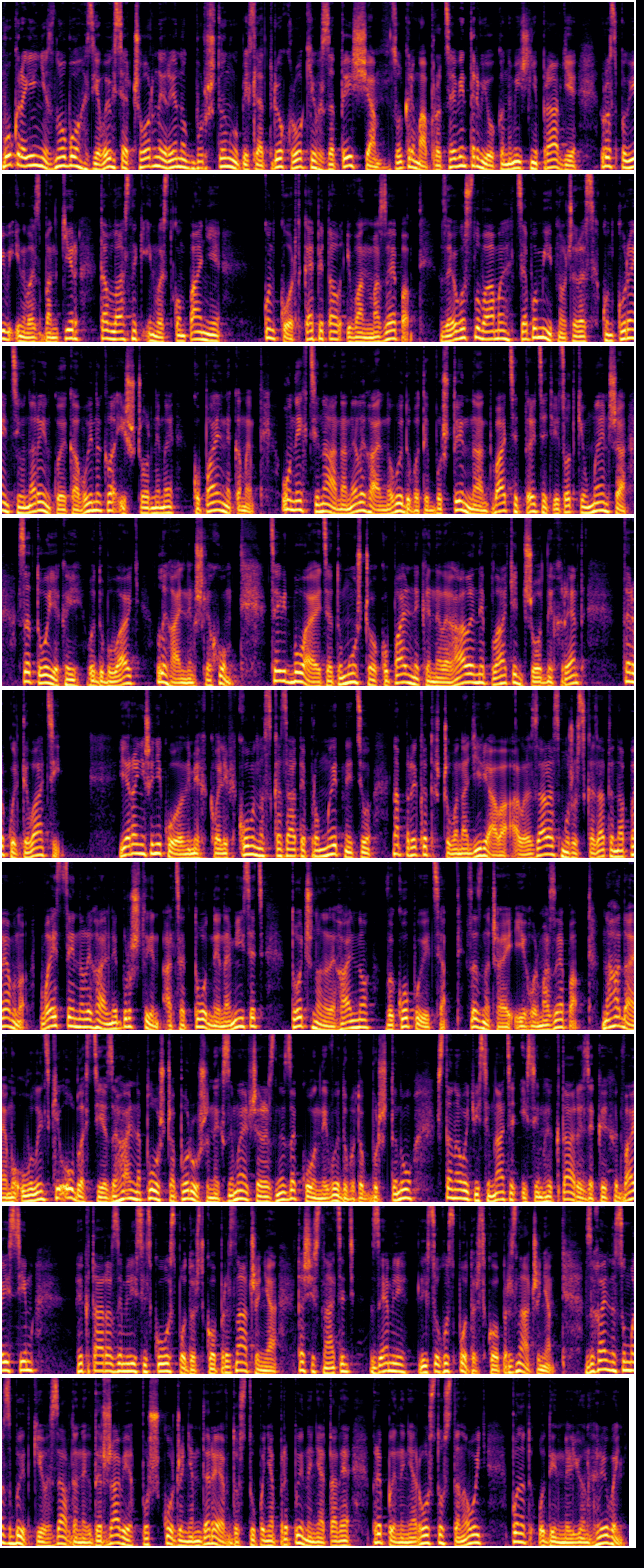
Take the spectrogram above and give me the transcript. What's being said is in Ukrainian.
В Україні знову з'явився чорний ринок бурштину після трьох років затища. Зокрема, про це в інтерв'ю економічній правді розповів інвестбанкір та власник інвесткомпанії Конкорд Кепітал Іван Мазепа. За його словами, це помітно через конкуренцію на ринку, яка виникла із чорними копальниками. У них ціна на нелегально видобутий бурштин на 20-30% менша за той, який видобувають легальним шляхом. Це відбувається тому, що копальники нелегали не платять жодних рент та рекультивацій. Я раніше ніколи не міг кваліфіковано сказати про митницю, наприклад, що вона дірява, але зараз можу сказати напевно, весь цей нелегальний бурштин, а це тонни на місяць, точно нелегально викопується, зазначає Ігор Мазепа. Нагадаємо, у Волинській області загальна площа порушених земель через незаконний видобуток бурштину становить 18,7 гектари, з яких 2,7 гектара землі сільськогосподарського призначення та 16 землі лісогосподарського призначення. Загальна сума збитків, завданих державі пошкодженням дерев до ступеня припинення та неприпинення росту, становить понад 1 мільйон гривень.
